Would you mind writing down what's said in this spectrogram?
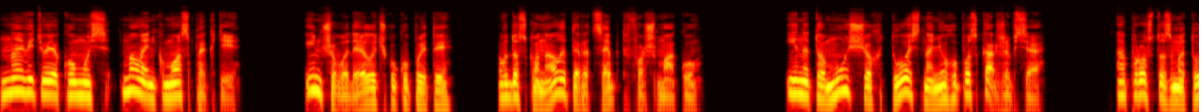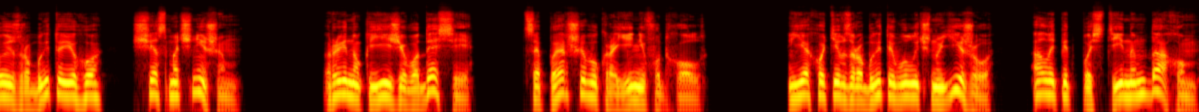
навіть у якомусь маленькому аспекті, іншу виделочку купити, вдосконалити рецепт форшмаку. І не тому, що хтось на нього поскаржився, а просто з метою зробити його ще смачнішим. Ринок їжі в Одесі це перший в Україні фудхол. Я хотів зробити вуличну їжу, але під постійним дахом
